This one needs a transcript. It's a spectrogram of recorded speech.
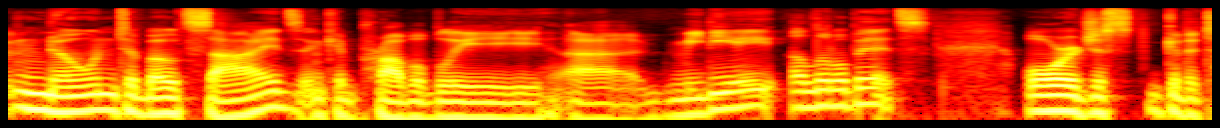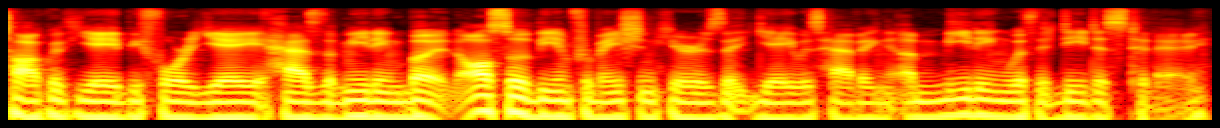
known to both sides and can probably uh, mediate a little bit, or just going to talk with Ye before Ye has the meeting. But also, the information here is that Ye was having a meeting with Adidas today.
